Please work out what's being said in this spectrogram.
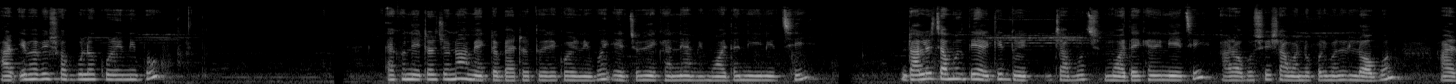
আর এভাবে সবগুলো করে নিব। এখন এটার জন্য আমি একটা ব্যাটার তৈরি করে নেব। এর জন্য এখানে আমি ময়দা নিয়ে নিচ্ছি। ডালের চামচ দিয়ে আর কি দুই চামচ ময়দা এখানে নিয়েছি। আর অবশ্যই সামান্য পরিমাণে লবণ আর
